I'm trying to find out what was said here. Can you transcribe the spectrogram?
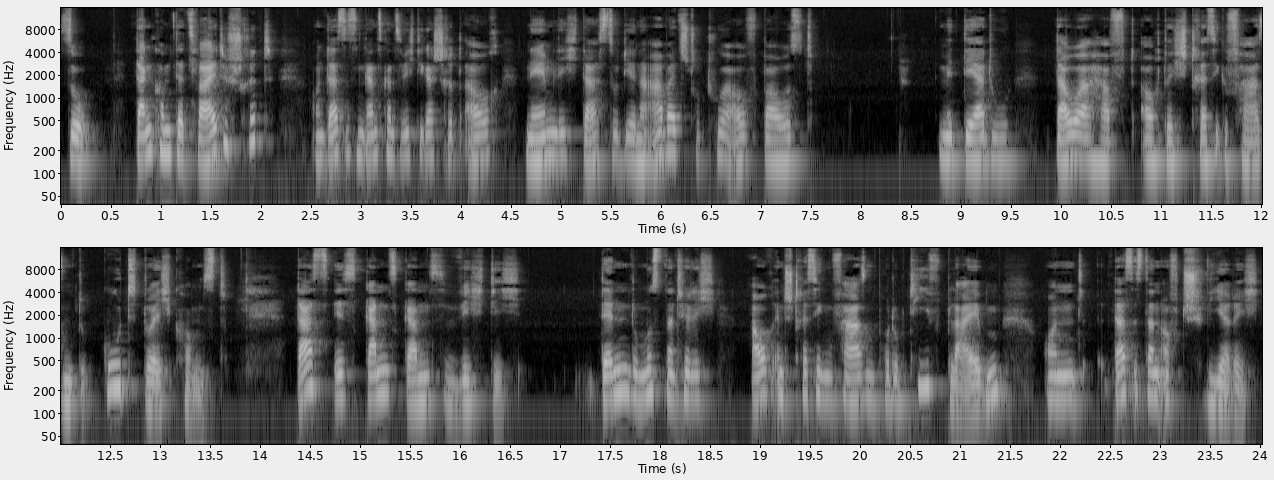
So, dann kommt der zweite Schritt und das ist ein ganz, ganz wichtiger Schritt auch, nämlich, dass du dir eine Arbeitsstruktur aufbaust, mit der du dauerhaft auch durch stressige Phasen gut durchkommst. Das ist ganz, ganz wichtig, denn du musst natürlich auch in stressigen Phasen produktiv bleiben und das ist dann oft schwierig.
